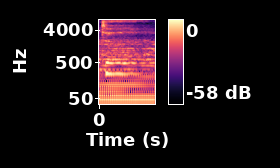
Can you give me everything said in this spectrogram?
do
